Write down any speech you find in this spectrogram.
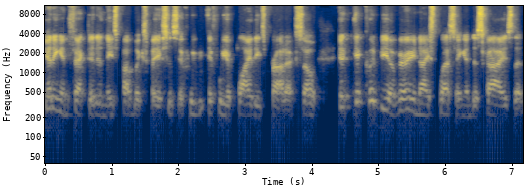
getting infected in these public spaces if we if we apply these products. So it, it could be a very nice blessing in disguise that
